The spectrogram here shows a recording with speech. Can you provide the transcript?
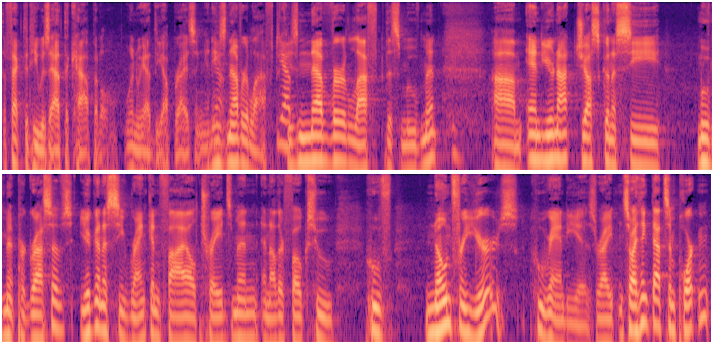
The fact that he was at the Capitol when we had the uprising, and yep. he's never left. Yep. He's never left this movement. Um, and you're not just going to see movement progressives, you're going to see rank and file tradesmen and other folks who who've known for years who Randy is, right? And so I think that's important,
